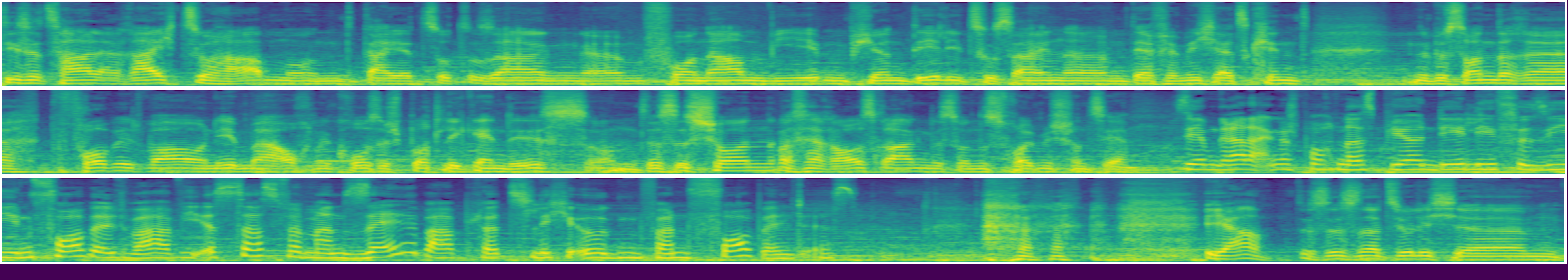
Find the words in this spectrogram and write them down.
diese Zahl erreicht zu haben und da jetzt sozusagen ähm, Vornamen wie eben Björn Deli zu sein, ähm, der für mich als Kind eine besondere Vorbild war und eben auch eine große Sportlegende ist. Und das ist schon was Herausragendes und es freut mich schon sehr. Sie haben gerade angesprochen, dass Björn Deli für Sie ein Vorbild war. Wie ist das, wenn man selber plötzlich irgendwann Vorbild ist? ja, das ist natürlich... Ähm,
